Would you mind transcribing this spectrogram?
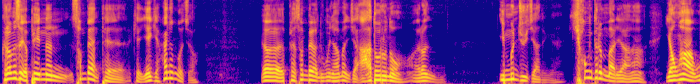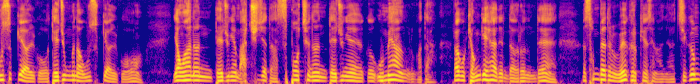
그러면서 옆에 있는 선배한테 이렇게 얘기하는 거죠. 옆에 선배가 누구냐면 이제 아도르노 이런 인문주의자들. 형들은 말이야 영화 우습게 알고 대중문화 우습게 알고 영화는 대중의 마취제다. 스포츠는 대중의 그 우매한 그런 거다라고 경계해야 된다 그러는데 선배들은 왜 그렇게 생각하냐? 지금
